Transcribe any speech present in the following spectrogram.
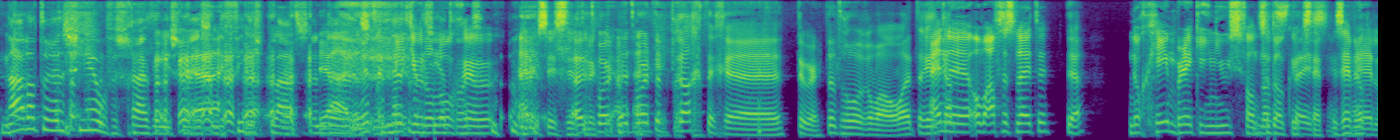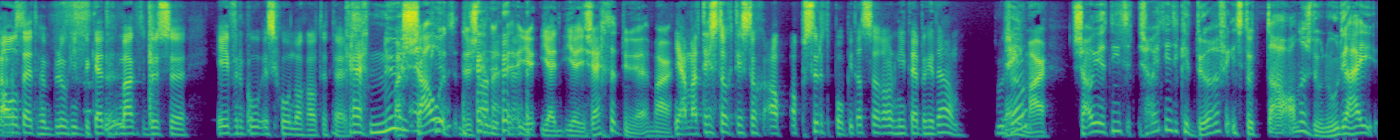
Nadat er een sneeuwverschuiving is geweest in de finishplaats. En Ja, de dat meteoroloog uh, Hermes is uh, het, druk. wordt, ja. het wordt een prachtige eh, tour. Dat horen we al. En eh, om af te sluiten, Ja. nog geen breaking news van Soudal Quickstep. Ze hebben nog altijd hun ploeg niet bekendgemaakt, dus eh Evenepoel is gewoon nog altijd thuis. Krijgt nu Maar zou het, dus je, je, je zegt het nu hè, maar Ja, maar het is toch, het is toch ab- absurd, Poppy, dat ze dat nog niet hebben gedaan. Hoezo? Nee, maar zou je, het niet, zou je het niet een keer durven? Iets totaal anders doen. Hoe hij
